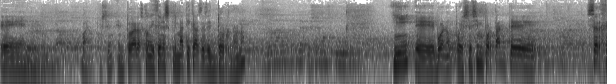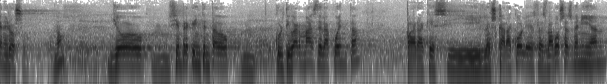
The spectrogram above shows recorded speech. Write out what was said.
en, bueno, pues en todas las condiciones climáticas del entorno. ¿no? Y eh, bueno, pues es importante ser generoso. ¿no? Yo mm, siempre que he intentado mm, cultivar más de la cuenta para que si los caracoles, las babosas venían,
